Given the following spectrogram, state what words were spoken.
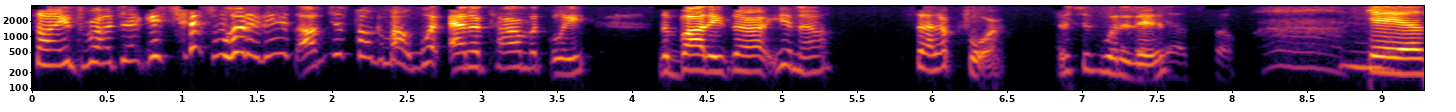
science project. It's just what it is. I'm just talking about what anatomically the bodies are, you know, set up for. That's just what it is. Yeah, so, yeah,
